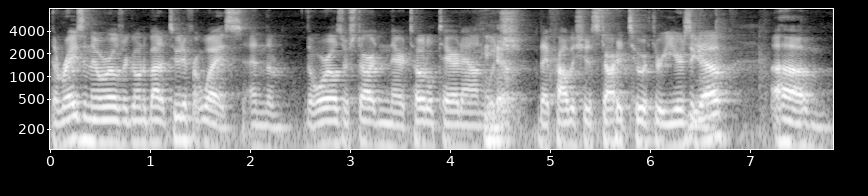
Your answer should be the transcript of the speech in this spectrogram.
the Rays and the Orioles are going about it two different ways, and the the Orioles are starting their total teardown, which Yeah. they probably should have started two or three years Yeah. ago. Um,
